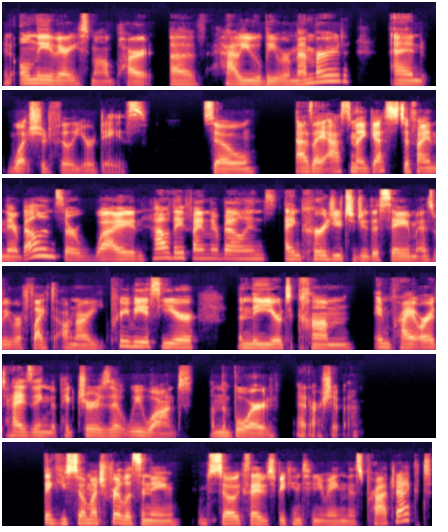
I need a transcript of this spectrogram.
and only a very small part of how you will be remembered and what should fill your days. So, as I ask my guests to find their balance or why and how they find their balance, I encourage you to do the same as we reflect on our previous year and the year to come in prioritizing the pictures that we want on the board at our Shiva. Thank you so much for listening. I'm so excited to be continuing this project.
